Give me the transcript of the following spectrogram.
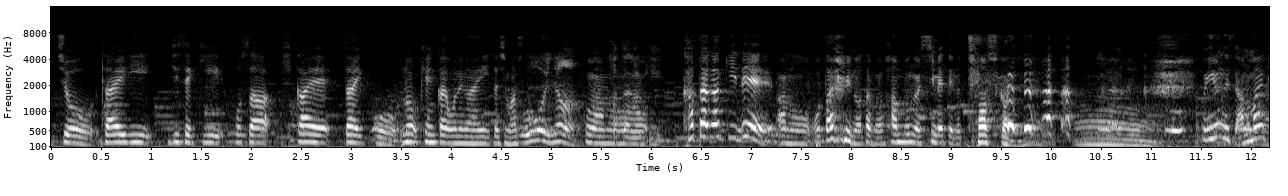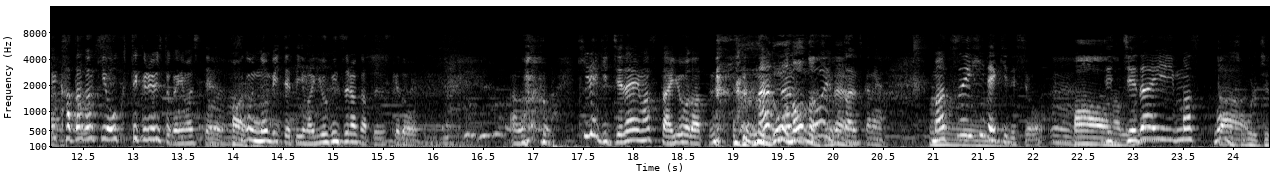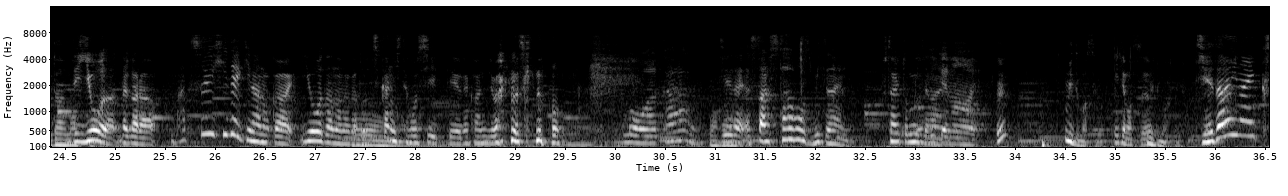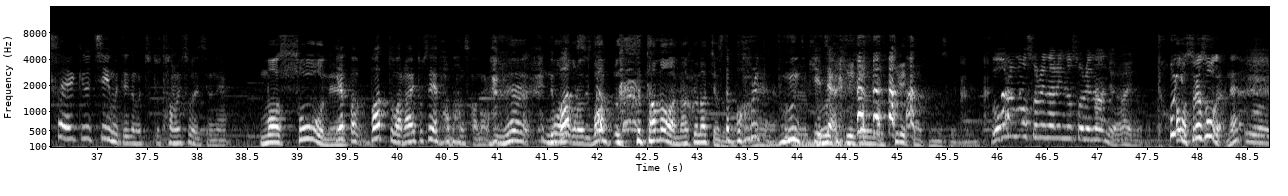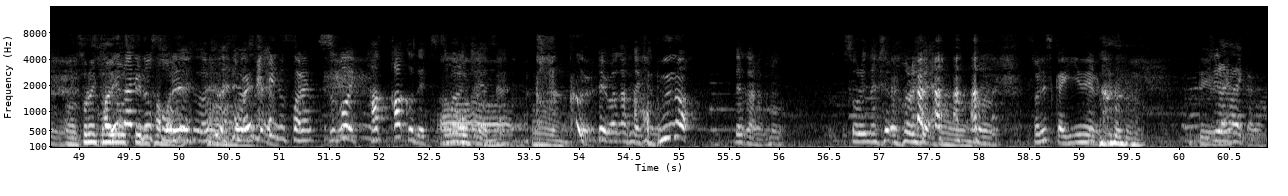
長代理次席補佐控え代行の見解をお願いいたします。多いな、これあの肩書き。肩書きであのお便りの多分半分ぐらい占めてるっていう。確かにね。いるんですよ。あの毎回肩書きを送ってくれる人がいまして、うんすごい伸びてて今呼びづらかったですけど、あの秀樹ジェダイマスターヨーダってな どうななんなんですかね。どういうことなんですかね。うん松井秀喜でしょ、うん。でジェダイマスタなんでそこでジェダイマスターーでヨーダだから松井秀喜なのかヨーダなのかどっちかにしてほしいっていう、ね、感じはありますけどもうわからん。ジェダイ。スタースター・ウォーズ見てないの？二人とも見てない？見てない。え？見てますよ。見てます？見てます。ジェダイナイ草野球チームってでもちょっと楽しそうですよね。まあそうね。やっぱバットはライトセーバーなんですかね。ね、バットからバッ 球はなくなっちゃうんですよね。ボールってブーンって消えちゃう。切れちゃうんですけどね。ボールもそれなりのそれなんじゃないの？あ、まあそれはそうだよね。うん。うんそれに対応してる球それなりのそれ。それそれなりのそれ。すごい、は角で包まれてるやつやうんくわかんないけど。危なだからもう、それなりのそれだよ。それしか言えねえの っていうね知らないから。い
